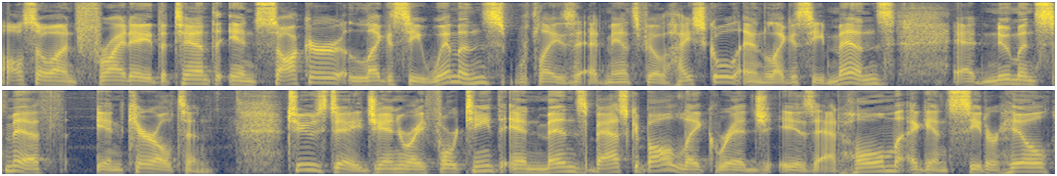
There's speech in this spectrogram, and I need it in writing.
Also on Friday the 10th in soccer, Legacy Women's plays at Mansfield High School and Legacy Men's at Newman Smith in Carrollton. Tuesday, January 14th in men's basketball, Lake Ridge is at home against Cedar Hill.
